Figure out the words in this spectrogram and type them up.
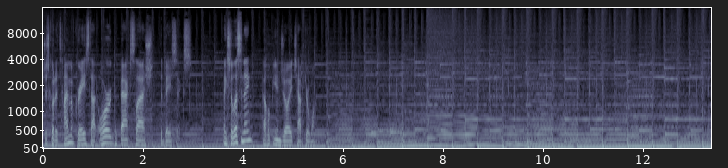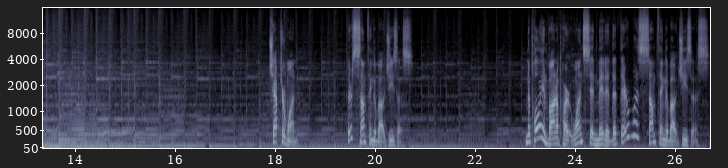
Just go to timeofgrace.org backslash the basics. Thanks for listening. I hope you enjoy chapter one. Chapter 1 There's something about Jesus. Napoleon Bonaparte once admitted that there was something about Jesus.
